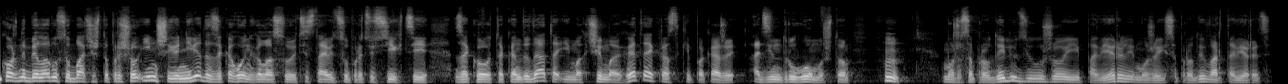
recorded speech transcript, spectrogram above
кожны беларус убачыць, што прыйшоў іншы, ён не ведае, за каго ён галасуе, ці ставіць супраць усіх ці за кого-то кандыдата, і, магчыма, гэта якраз таки пакажа адзін другому, што хм, можа сапраўды людзі ўжо і поверылі можа і сапраўды варта верыць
